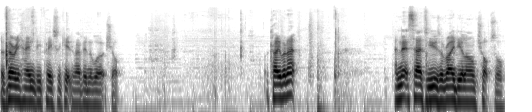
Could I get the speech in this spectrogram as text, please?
A very handy piece of kit to have in the workshop. Okay with that? And that's how to use a radial arm chop saw.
